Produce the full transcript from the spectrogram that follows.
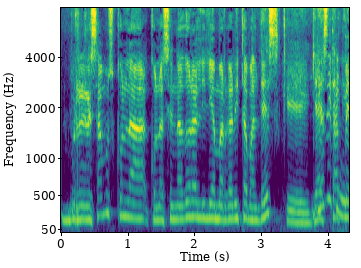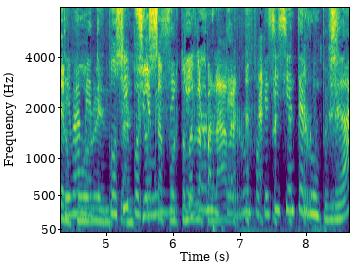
regresamos con la con la senadora Lilia Margarita Valdés, que ya está, pero por pues sí, ansiosa por tomar la palabra. interrumpo, que sí se interrumpen, ¿verdad?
